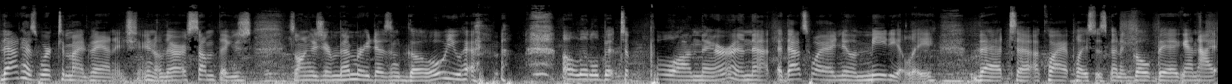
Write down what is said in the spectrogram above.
that has worked to my advantage. You know, there are some things as long as your memory doesn't go, you have a little bit to pull on there, and that that's why I knew immediately that uh, A Quiet Place was going to go big. And I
